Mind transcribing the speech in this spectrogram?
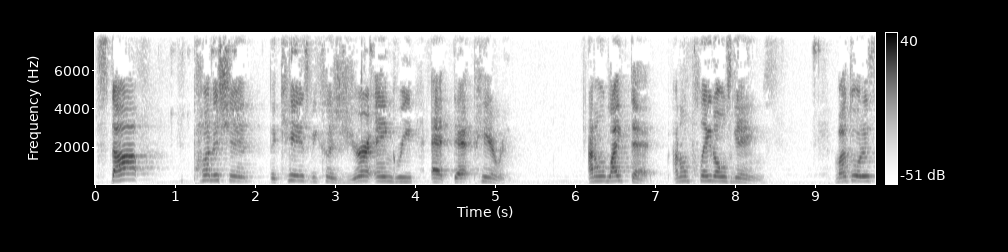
Stop punishing the kids because you're angry at that parent. I don't like that. I don't play those games. My daughter's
